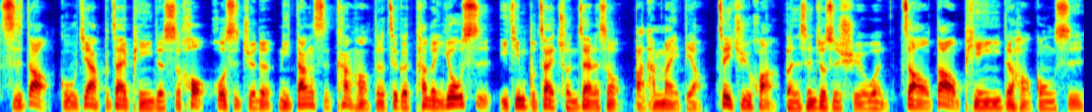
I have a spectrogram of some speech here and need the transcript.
直到股价不再便宜的时候，或是觉得你当时看好的这个它的优势已经不再存在的时候，把它卖掉。这句话本身就是学问。找到便宜的好公司，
